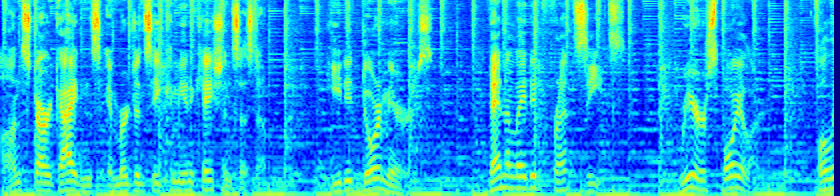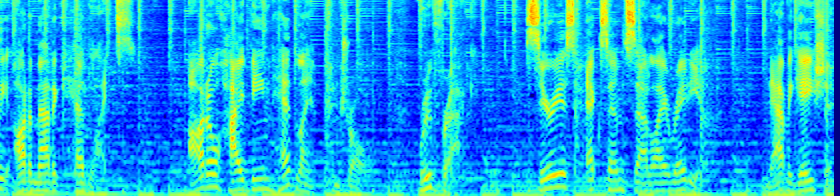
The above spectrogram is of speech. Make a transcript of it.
OnStar Guidance Emergency Communication System, heated door mirrors, ventilated front seats, rear spoiler, fully automatic headlights, auto high beam headlamp control, roof rack, Sirius XM satellite radio, navigation,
